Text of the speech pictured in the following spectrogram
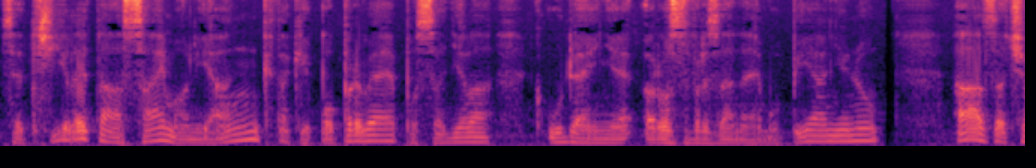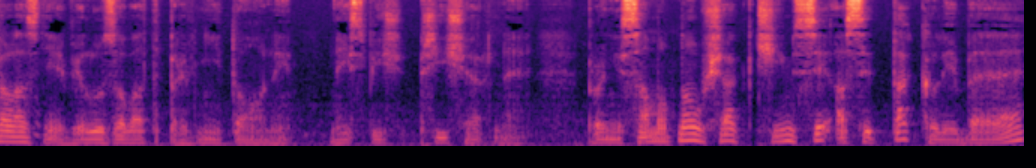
se tříletá Simon Young taky poprvé posadila k údajně rozvrzanému pianinu a začala z něj vyluzovat první tóny, nejspíš příšerné. Pro ní samotnou však čím si asi tak libé,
